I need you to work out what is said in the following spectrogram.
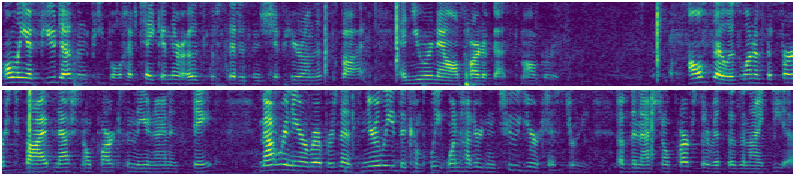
Only a few dozen people have taken their oaths of citizenship here on this spot, and you are now a part of that small group. Also, as one of the first five national parks in the United States, Mount Rainier represents nearly the complete 102-year history of the National Park Service as an idea.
